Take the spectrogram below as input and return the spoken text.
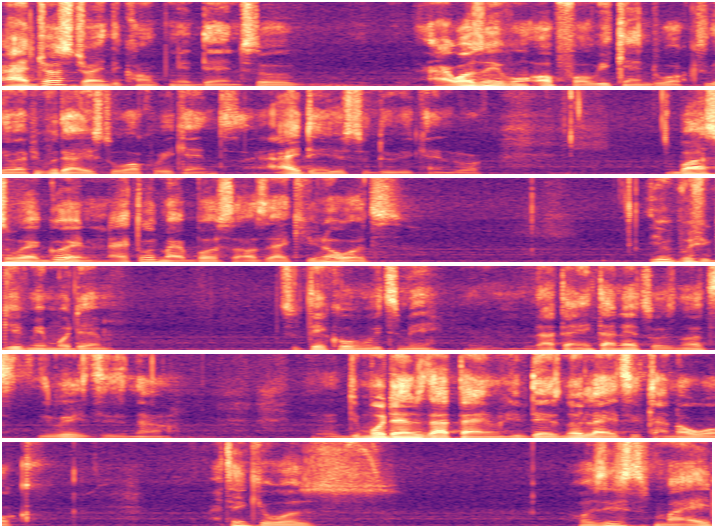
I just joined the company then, so I wasn't even up for weekend work. There were people that used to work weekends. I didn't used to do weekend work. But as we were going, I told my boss, I was like, you know what? You people should give me modem to take home with me. That time, internet was not the way it is now. The modems that time, if there's no light, it cannot work. I think it was, was this Smile?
